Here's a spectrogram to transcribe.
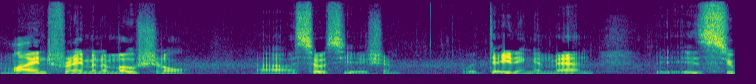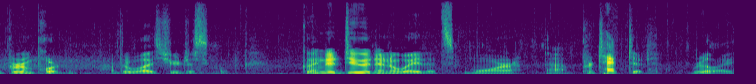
mind frame and emotional uh, association with dating and men is super important. Otherwise, you're just going to do it in a way that's more uh, protected, really.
